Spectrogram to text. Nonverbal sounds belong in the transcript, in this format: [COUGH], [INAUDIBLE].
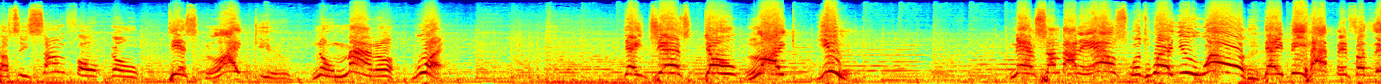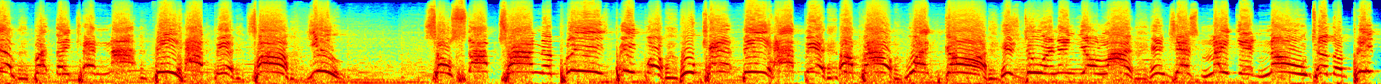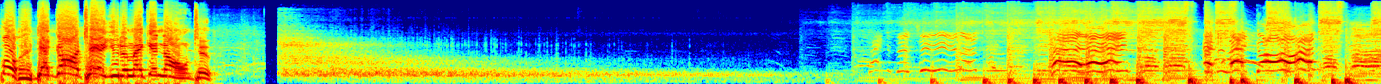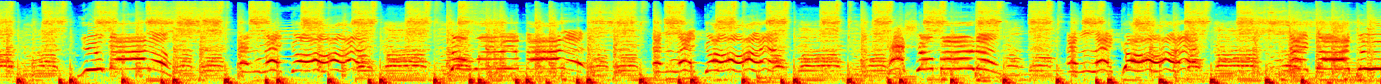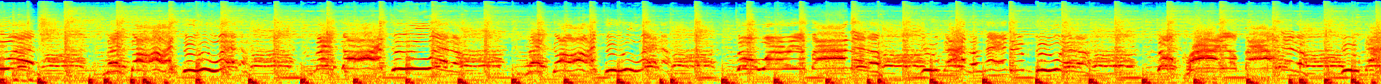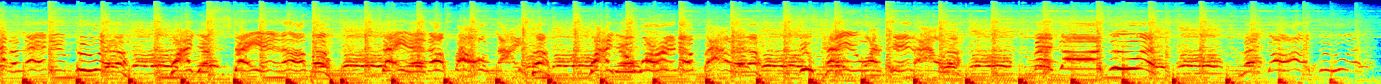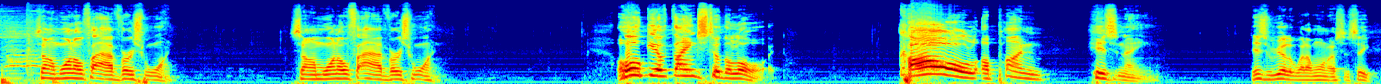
Because see, some folk gonna dislike you no matter what. They just don't like you. Now, if somebody else was where you were, they'd be happy for them, but they cannot be happy for you. So stop trying to please people who can't be happy about what God is doing in your life and just make it known to the people that God tell you to make it known to. 105, verse 1. Psalm 105, verse 1. Oh, give thanks to the Lord. Call upon his name. This is really what I want us to see.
